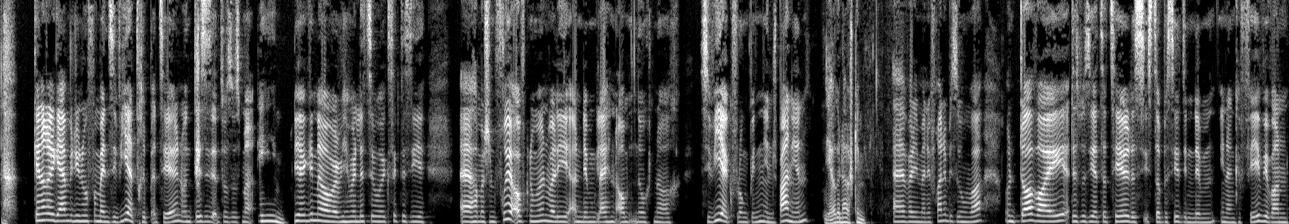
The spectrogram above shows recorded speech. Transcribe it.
Generell gern würde ich nur von meinem Sevilla-Trip erzählen und das ist etwas, was mir Stimmt. Ja, genau, weil wir haben ja letzte Woche gesagt, dass ich, äh, haben wir schon früher aufgenommen, weil ich an dem gleichen Abend noch nach Sevilla geflogen bin, in Spanien, Ja, genau, stimmt. äh, weil ich meine Freunde besuchen war. Und da war ich, das, was ich jetzt erzähle, das ist da passiert in dem, in einem Café. Wir waren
